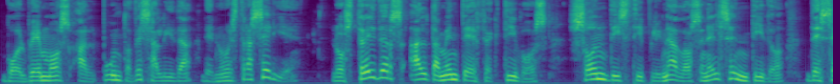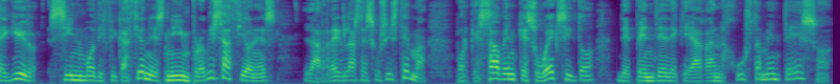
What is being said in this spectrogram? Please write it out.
volvemos al punto de salida de nuestra serie. Los traders altamente efectivos son disciplinados en el sentido de seguir sin modificaciones ni improvisaciones las reglas de su sistema, porque saben que su éxito depende de que hagan justamente eso.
